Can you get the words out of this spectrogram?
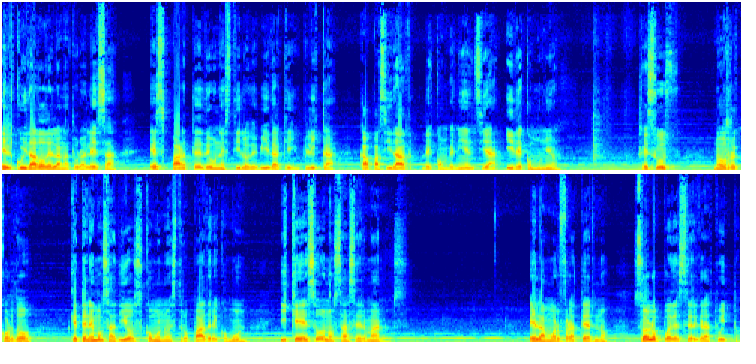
El cuidado de la naturaleza es parte de un estilo de vida que implica capacidad de conveniencia y de comunión. Jesús nos recordó que tenemos a Dios como nuestro Padre común y que eso nos hace hermanos. El amor fraterno solo puede ser gratuito,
